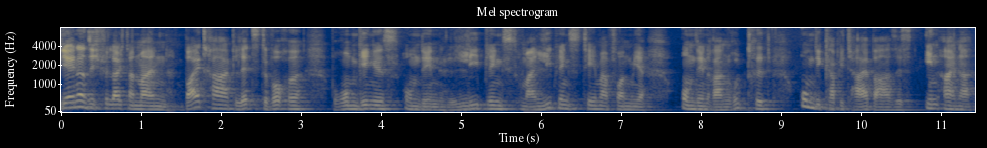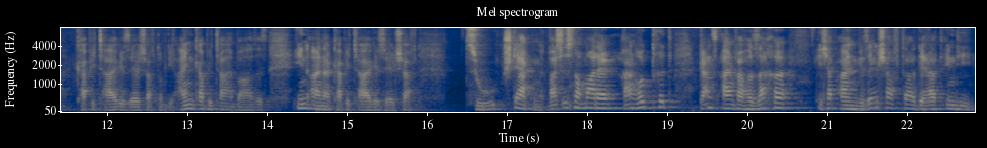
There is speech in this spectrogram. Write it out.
Sie erinnern sich vielleicht an meinen Beitrag letzte Woche. Worum ging es? Um, den Lieblings, um ein Lieblingsthema von mir, um den Rangrücktritt, um die Kapitalbasis in einer Kapitalgesellschaft, um die Eigenkapitalbasis in einer Kapitalgesellschaft zu stärken. Was ist nochmal der Rangrücktritt? Ganz einfache Sache. Ich habe einen Gesellschafter, der hat in die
